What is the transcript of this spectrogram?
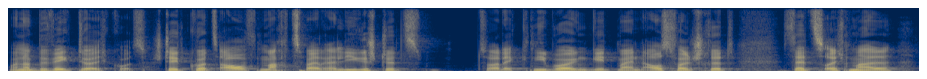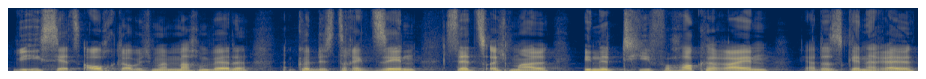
und dann bewegt ihr euch kurz. Steht kurz auf, macht zwei, drei Liegestütz, so, der Kniebeugen geht mal in Ausfallschritt, setzt euch mal, wie ich es jetzt auch, glaube ich, mal machen werde, dann könnt ihr es direkt sehen, setzt euch mal in eine tiefe Hocke rein. Ja, das ist generell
